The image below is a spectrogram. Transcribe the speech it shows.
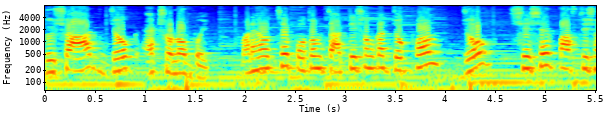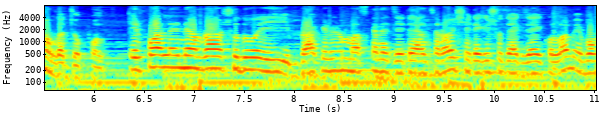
দুশো আট যোগ একশো নব্বই। মানে হচ্ছে প্রথম চারটি সংখ্যার যোগফল, যোগ শেষের পাঁচটি সংখ্যার যোগফল। এরপর লাইনে আমরা শুধু এই ব্র্যাকেটের মাঝখানে যেটা অ্যান্সার হয়, সেটাকে শুধু এক জায়গায় করলাম এবং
